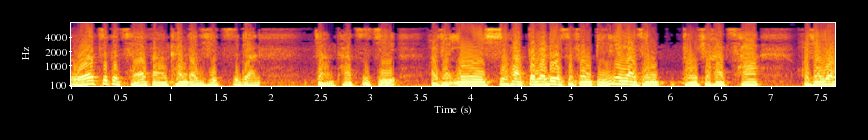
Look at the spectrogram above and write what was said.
我这个采访看到一些资料，讲他自己好像因为西化得了六十分，比另外一层同学还差，好像要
